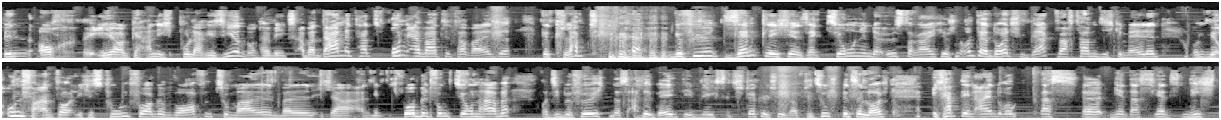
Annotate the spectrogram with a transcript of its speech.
bin auch eher gar nicht polarisierend unterwegs, aber damit hat es unerwarteterweise geklappt. Gefühlt sämtliche Sektionen der österreichischen und der deutschen Bergwacht haben sich gemeldet und mir unverantwortliches Tun vorgeworfen, zumal weil ich ja angeblich Vorbildfunktion habe und sie befürchten, dass alle Welt demnächst ins Stöckelschuhen auf die Zugspitze läuft. Ich ich habe den Eindruck, dass äh, mir das jetzt nicht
